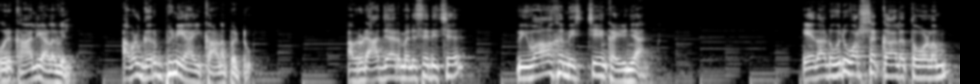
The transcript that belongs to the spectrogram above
ഒരു കാലയളവിൽ അവൾ ഗർഭിണിയായി കാണപ്പെട്ടു. അവരുടെ ആചാരമനുസരിച്ച് വിവാഹ നിശ്ചയം കഴിഞ്ഞാൽ ഏതാണ്ട് ഒരു വർഷക്കാലത്തോളം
